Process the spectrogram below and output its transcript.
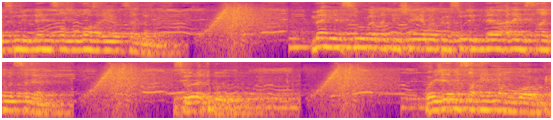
رسول الله صلى الله عليه وسلم؟ ما هي السورة التي شيبت رسول الله عليه الصلاة والسلام؟ سورة هود وإجابة صحيحة مباركة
